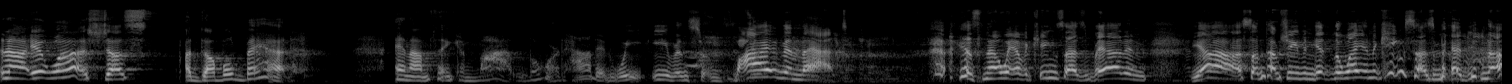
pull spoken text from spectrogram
Now it was just a double bed. And i'm thinking my lord how did we even survive in that? Because now we have a king size bed and yeah sometimes you even get in the way in the king size bed you know?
